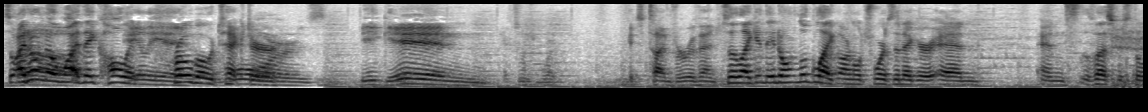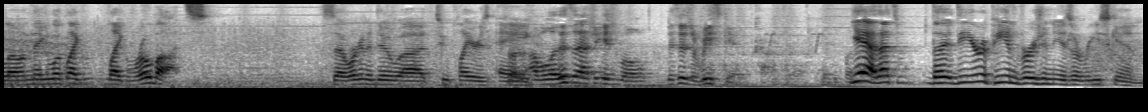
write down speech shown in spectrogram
So I don't know why they call it Probotector. Wars begin. It's time for revenge. So like they don't look like Arnold Schwarzenegger and and Sylvester Stallone. They look like like robots. So we're gonna do uh, two players A. So, uh, well, this actually is, well, this is a reskin of Contra. yeah, that's the the European version is a reskin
